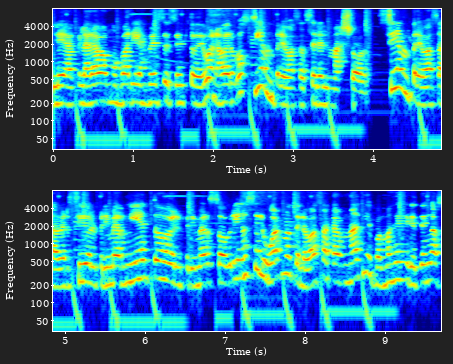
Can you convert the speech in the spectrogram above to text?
le aclarábamos varias veces esto de, bueno, a ver, vos siempre vas a ser el mayor, siempre vas a haber sido el primer nieto, el primer sobrino, ese lugar no te lo va a sacar nadie, por más de que tengas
